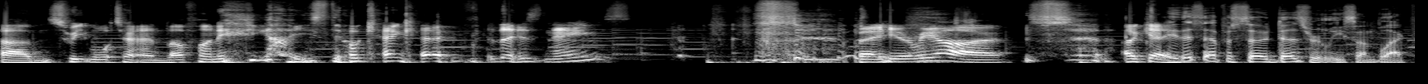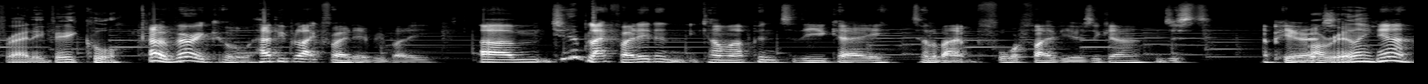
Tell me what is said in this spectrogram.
Um, Sweetwater and Lovehoney. I still can't get over those names. but here we are. Okay. hey, this episode does release on Black Friday. Very cool. Oh, very cool. Happy Black Friday, everybody. Um, do you know Black Friday didn't come up into the UK till about four or five years ago? It just appeared. Oh, really? Yeah,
